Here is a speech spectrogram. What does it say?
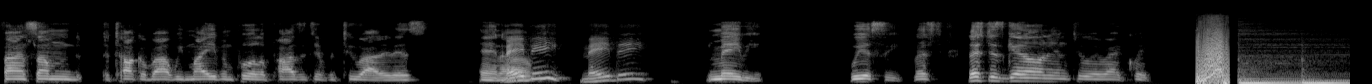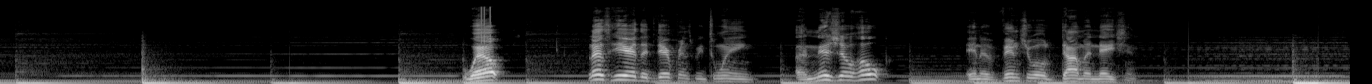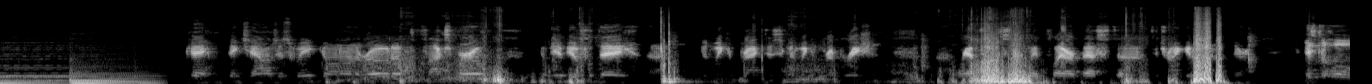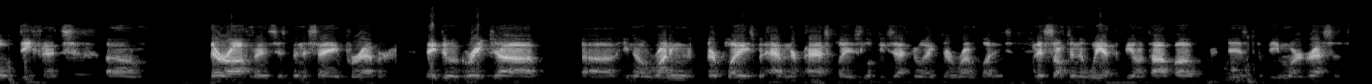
find something to talk about. We might even pull a positive or two out of this, and maybe, um, maybe, maybe we'll see. Let's let's just get on into it right quick. Well, let's hear the difference between initial hope and eventual domination. Okay, big challenge this week going on the road up to Foxborough. It'll be a beautiful day. Week of preparation. We have to certainly play our best uh, to try and get it out there. It's the whole defense. Um, their offense has been the same forever. They do a great job uh, you know, running their plays, but having their pass plays look exactly like their run plays. And it's something that we have to be on top of is to be more aggressive.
